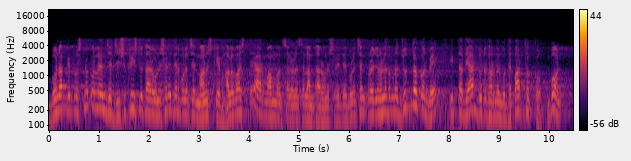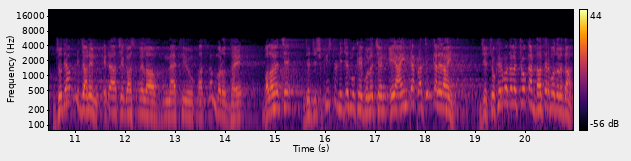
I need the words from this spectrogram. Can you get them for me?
বোন, আপনি প্রশ্ন করলেন যে যীশু খ্রিস্ট তার অনুসারীদের বলেছেন, মানুষকে ভালোবাসতে আর মোহাম্মদ সাল্লাহ সাল্লাম তার অনুসারীদের বলেছেন, প্রয়োজন হলে তোমরা যুদ্ধ করবে। ইত্যাদি, আর দুটো ধর্মের মধ্যে পার্থক্য। বোন, যদি আপনি জানেন, এটা আছে গসপেল অব ম্যাথিউ পাঁচ নম্বর অধ্যায়ে, বলা হয়েছে যে যীশু খ্রিস্ট নিজের মুখে বলেছেন, এই আইনটা প্রাচীনকালের আইন, যে চোখের বদলে চোখ আর দাঁতের বদলে দাঁত।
